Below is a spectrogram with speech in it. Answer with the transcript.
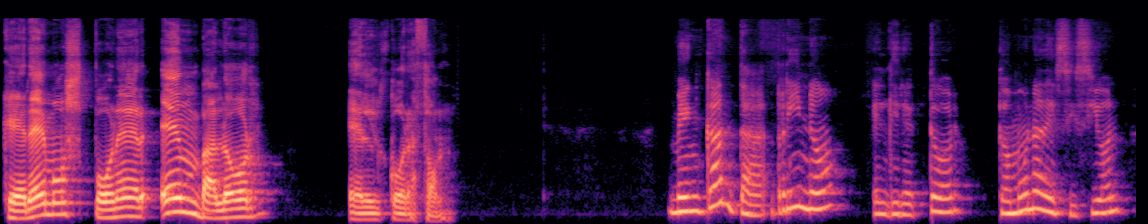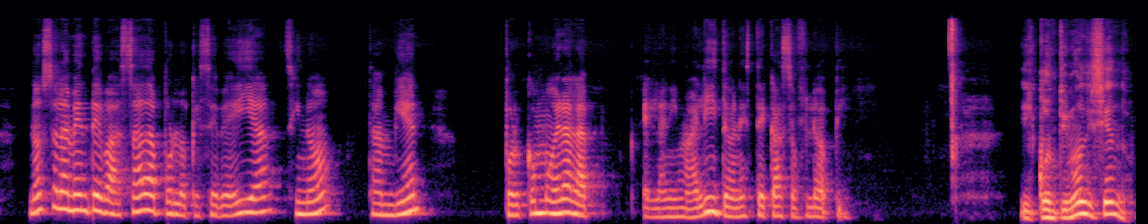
queremos poner en valor el corazón. Me encanta. Rino, el director, tomó una decisión no solamente basada por lo que se veía, sino también por cómo era el animalito, en este caso Floppy. Y continuó diciendo,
